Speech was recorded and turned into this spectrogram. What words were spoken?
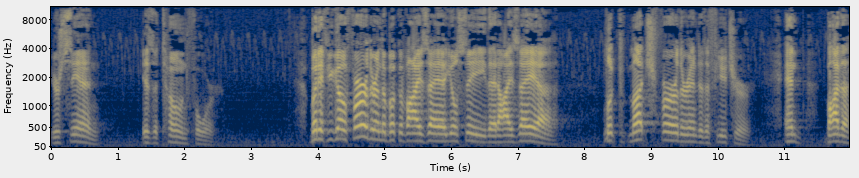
your sin is atoned for. But if you go further in the book of Isaiah, you'll see that Isaiah looked much further into the future. And by the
